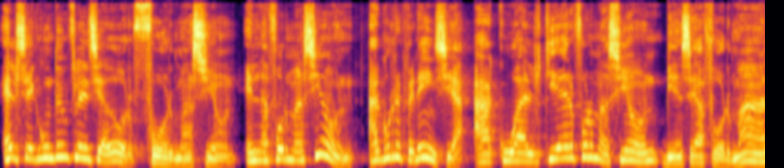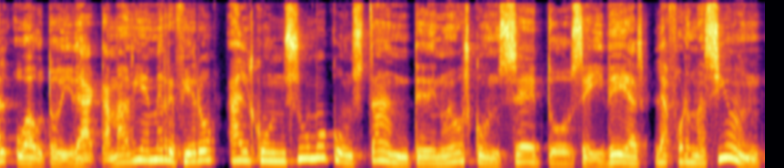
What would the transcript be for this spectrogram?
El segundo influenciador, formación. En la formación hago referencia a cualquier formación, bien sea formal o autodidacta. Más bien me refiero al consumo constante de nuevos conceptos e ideas. La formación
